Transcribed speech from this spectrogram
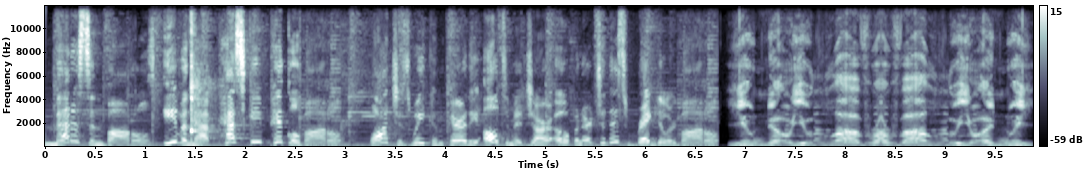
medicine bottles, even that pesky pickle bottle. Watch as we compare the ultimate jar opener to this regular bottle. You know you love Rava Luyo Nui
